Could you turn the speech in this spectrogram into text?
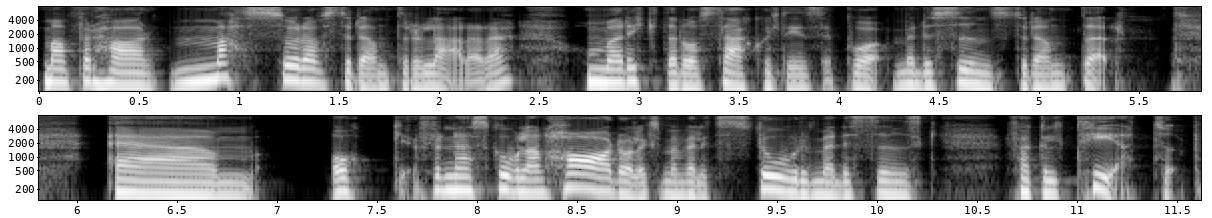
Man förhör massor av studenter och lärare och man riktar då särskilt in sig på medicinstudenter. Um, och för den här skolan har då liksom en väldigt stor medicinsk fakultet typ.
